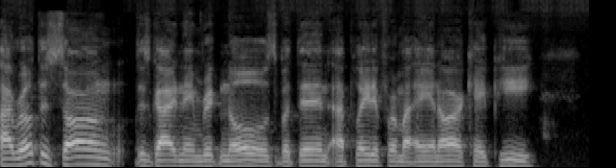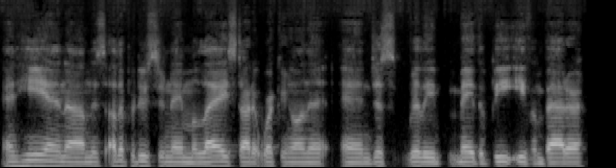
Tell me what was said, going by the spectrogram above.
I wrote this song, this guy named Rick Knowles, but then I played it for my A&R, KP, and he and um, this other producer named Malay started working on it and just really made the beat even better.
